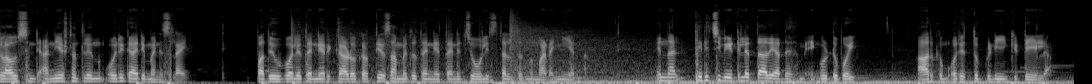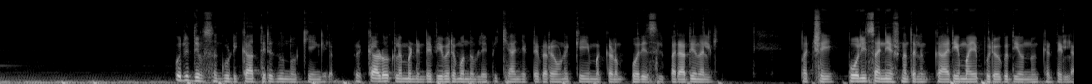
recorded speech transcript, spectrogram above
ക്ലൗസിന്റെ അന്വേഷണത്തിൽ നിന്നും ഒരു കാര്യം മനസ്സിലായി. പതിവ് പോലെ തന്നെ റിക്കാർഡോ കൃത്യസമയത്ത് തന്നെ തന്റെ ജോലി സ്ഥലത്തു നിന്നും മടങ്ങിയെന്ന്. എന്നാൽ തിരിച്ച് വീട്ടിലെത്താതെ അദ്ദേഹം എങ്ങോട്ട് പോയി? ആർക്കും ഒരെത്തുപിടിയും കിട്ടിയില്ല. ഒരു ദിവസം കൂടി കാത്തിരുന്നു നോക്കിയെങ്കിലും റിക്കാർഡോ ക്ലെമന്റിന്റെ വിവരമൊന്നും ലഭിക്കാഞ്ഞിട്ട് വെറോണിക്കയും മക്കളും പോലീസിൽ പരാതി നൽകി. പക്ഷേ പോലീസ് അന്വേഷണത്തിലും കാര്യമായ പുരോഗതിയൊന്നും കണ്ടില്ല.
